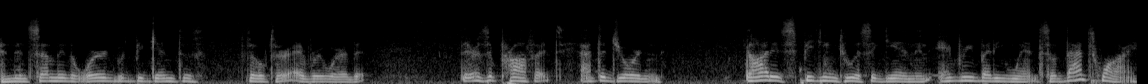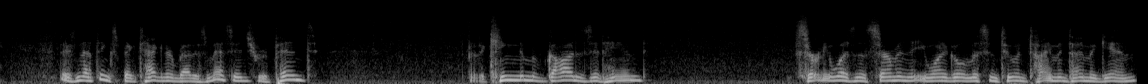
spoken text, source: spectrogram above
And then suddenly the word would begin to filter everywhere that there's a prophet at the Jordan. God is speaking to us again, and everybody went. So that's why there's nothing spectacular about his message. Repent, for the kingdom of God is at hand. Certainly wasn't a sermon that you want to go listen to and time and time again.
